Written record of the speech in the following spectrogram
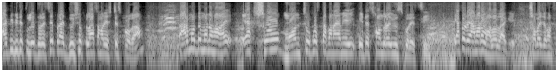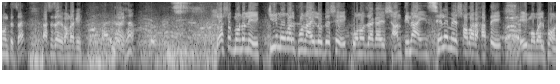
আরটিভিতে তুলে ধরেছে প্রায় দুইশো প্লাস আমার স্টেজ প্রোগ্রাম তার মধ্যে মনে হয় একশো মঞ্চ উপস্থাপনায় আমি এটা ছন্দটা ইউজ করেছি। এতটাই আমারও ভালো লাগে। সবাই যখন শুনতে চায় আচ্ছা যাই আমরা কি হ্যাঁ? দর্শক মন্ডলী কি মোবাইল ফোন আইলো দেশে? কোনো জায়গায় শান্তি নাই। ছেলে মেয়ে সবার হাতে এই মোবাইল ফোন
